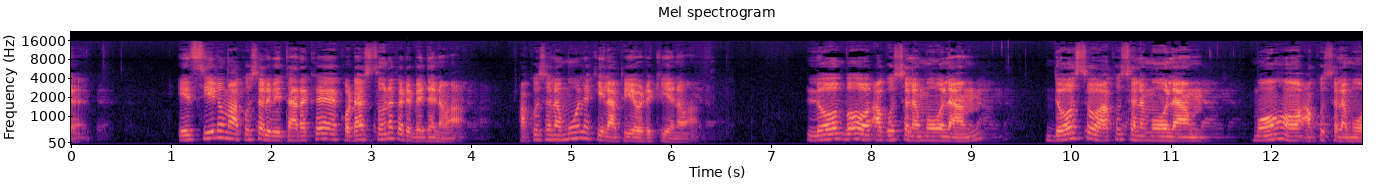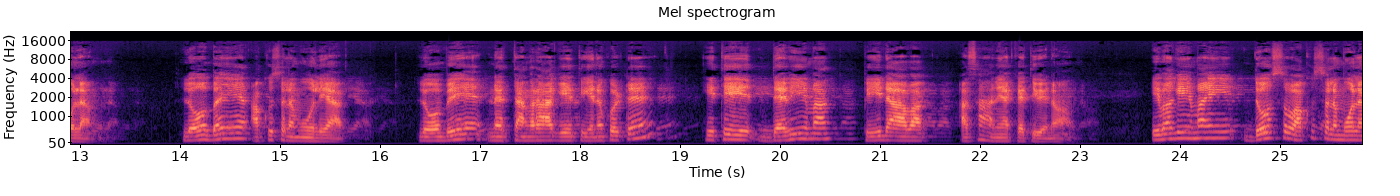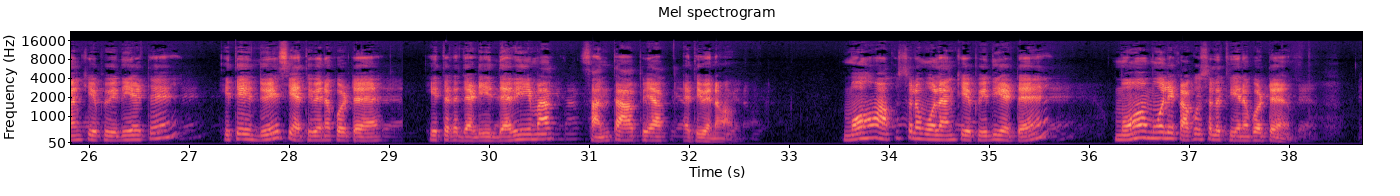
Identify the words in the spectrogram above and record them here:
ඒ සියලුම අකුසල විතර්ක කොටස් තුනකට බෙදෙනවා. අකුසල මූල කියලා අපි ඒවට කියනවා. ලෝභෝ අකුසල මූලම්, දෝසෝ අකුසල මූලම්, මෝහෝ අකුසල මූලම්. ලෝභය අකුසල මූලයක්. ලෝභය නැත්තං රාගය තියෙනකොට හිතේ දැවීමක් පීඩාවක් අසහනයක් ඇති වෙනවා. ඒ වගේමයි දෝෂෝ අකුසල මූලං කියපු විදිහට හිතේ ද්වේෂය ඇති වෙනකොට හිතට දැඩි දැවීමක් ਸੰతాපයක් ඇති වෙනවා. මෝහ අකුසල මූලං කියපු විදිහට මෝහ මූලික අකුසල තියෙනකොට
